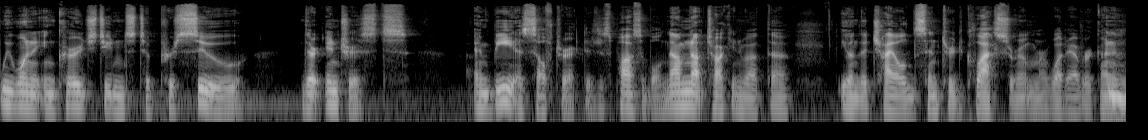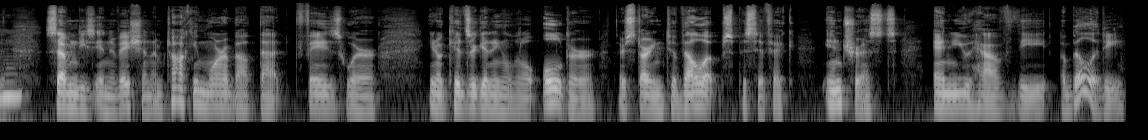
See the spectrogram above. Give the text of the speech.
we want to encourage students to pursue their interests and be as self-directed as possible. Now i'm not talking about the you know the child-centered classroom or whatever kind of mm-hmm. 70s innovation. I'm talking more about that phase where you know kids are getting a little older they're starting to develop specific interests and you have the ability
